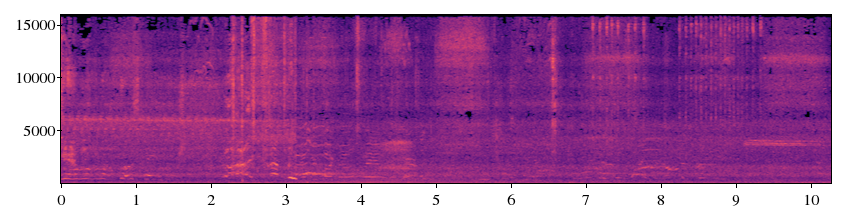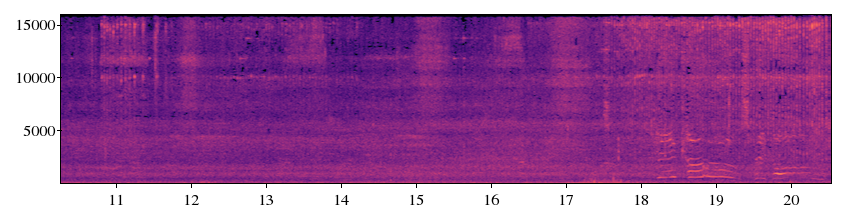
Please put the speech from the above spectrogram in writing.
Please not those Here it comes! Here it comes!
